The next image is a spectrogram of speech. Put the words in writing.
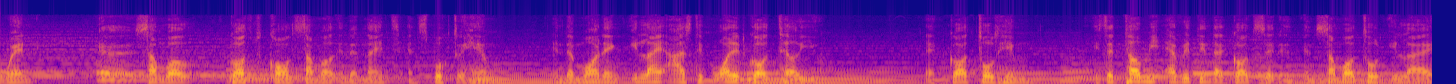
when uh, Samuel, God called Samuel in the night and spoke to him in the morning, Eli asked him, What did God tell you? And God told him, He said, Tell me everything that God said. And, and Samuel told Eli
